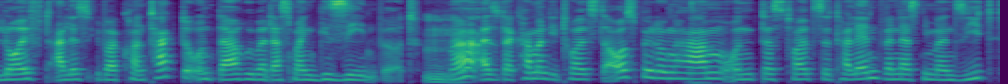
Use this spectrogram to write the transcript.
läuft alles über Kontakte und darüber, dass man gesehen wird. Ne? Also da kann man die tollste Ausbildung haben und das tollste Talent, wenn das niemand sieht,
